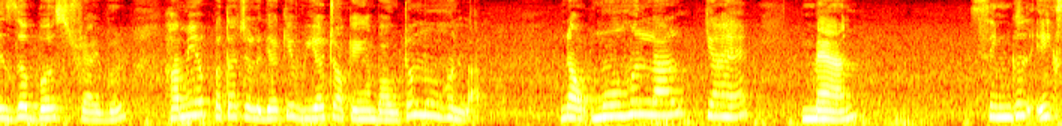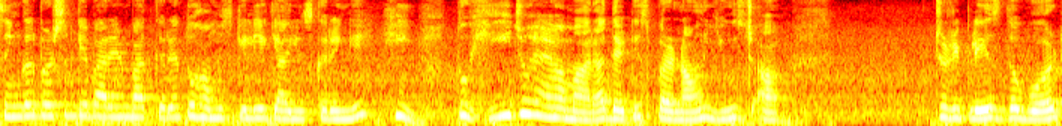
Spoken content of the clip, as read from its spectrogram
is a bus driver हमें अब पता चल गया कि we are talking about a Mohanlal now Mohanlal क्या है? मैन सिंगल, एक सिंगल पर्सन के बारे में बात करें तो हम उसके लिए क्या यूज़ करेंगे? ही तो ही जो है हमारा that is pronoun used ah to replace the word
